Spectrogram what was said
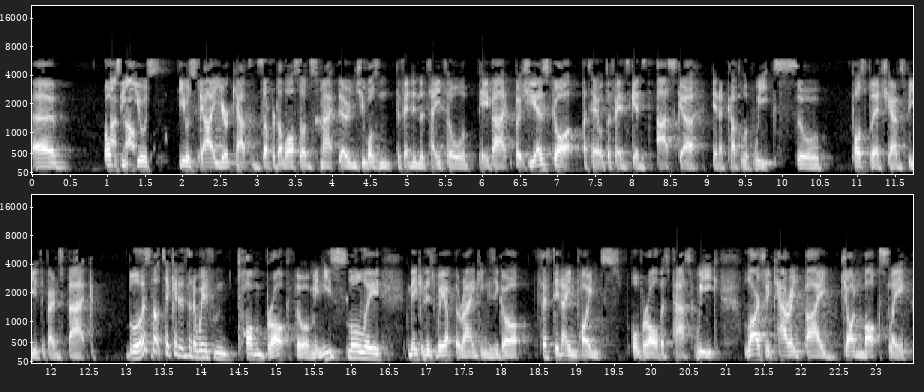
Uh, obviously, Iyo, Iyo Sky, your captain, suffered a loss on SmackDown. She wasn't defending the title Payback, but she has got a title defense against Asuka in a couple of weeks, so possibly a chance for you to bounce back. Well, let's not take anything away from Tom Brock, though. I mean, he's slowly making his way up the rankings. He got 59 points overall this past week, largely carried by Jon Moxley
